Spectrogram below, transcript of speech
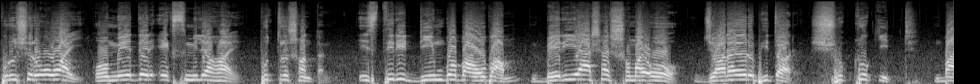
পুরুষের ওয়াই ও মেয়েদের এক্স মিলে হয় পুত্র সন্তান। স্ত্রীর ডিম্ব বা ওবাম বেরিয়ে আসার সময় ও জরায়ুর ভিতর শুক্রকীট বা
